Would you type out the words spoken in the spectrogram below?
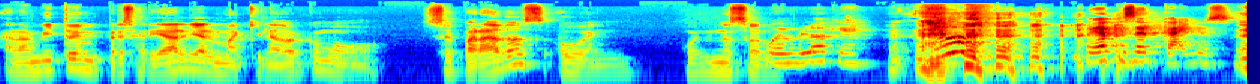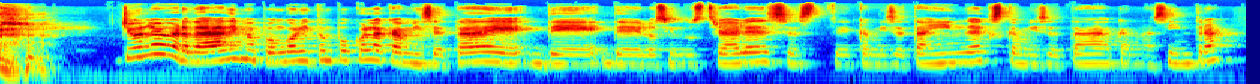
al ámbito empresarial y al maquilador como separados o en, o en uno solo? O en bloque. Uf, voy a pisar callos. Yo la verdad, y me pongo ahorita un poco la camiseta de, de, de los industriales, este, camiseta Index, camiseta Canacintra,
